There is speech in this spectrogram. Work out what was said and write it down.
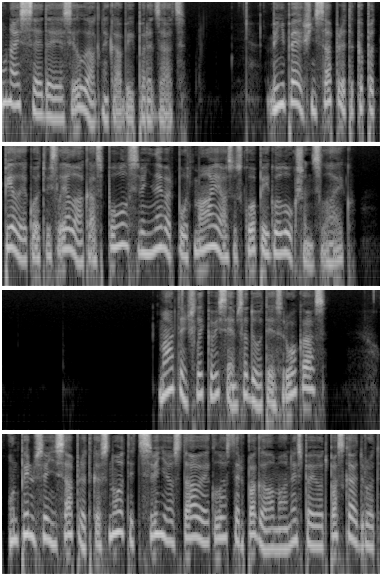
un aizsēdējies ilgāk nekā bija paredzēts. Viņa pēkšņi saprata, ka pat pieliekot vislielākās pūles, viņa nevar būt mājās uz kopīgo lūkšanas laiku. Mārtiņš lika visiem sadoties rokās, un pirms viņa saprata, kas noticis, viņa jau stāvēja klostera pagalmā, nespējot paskaidrot,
